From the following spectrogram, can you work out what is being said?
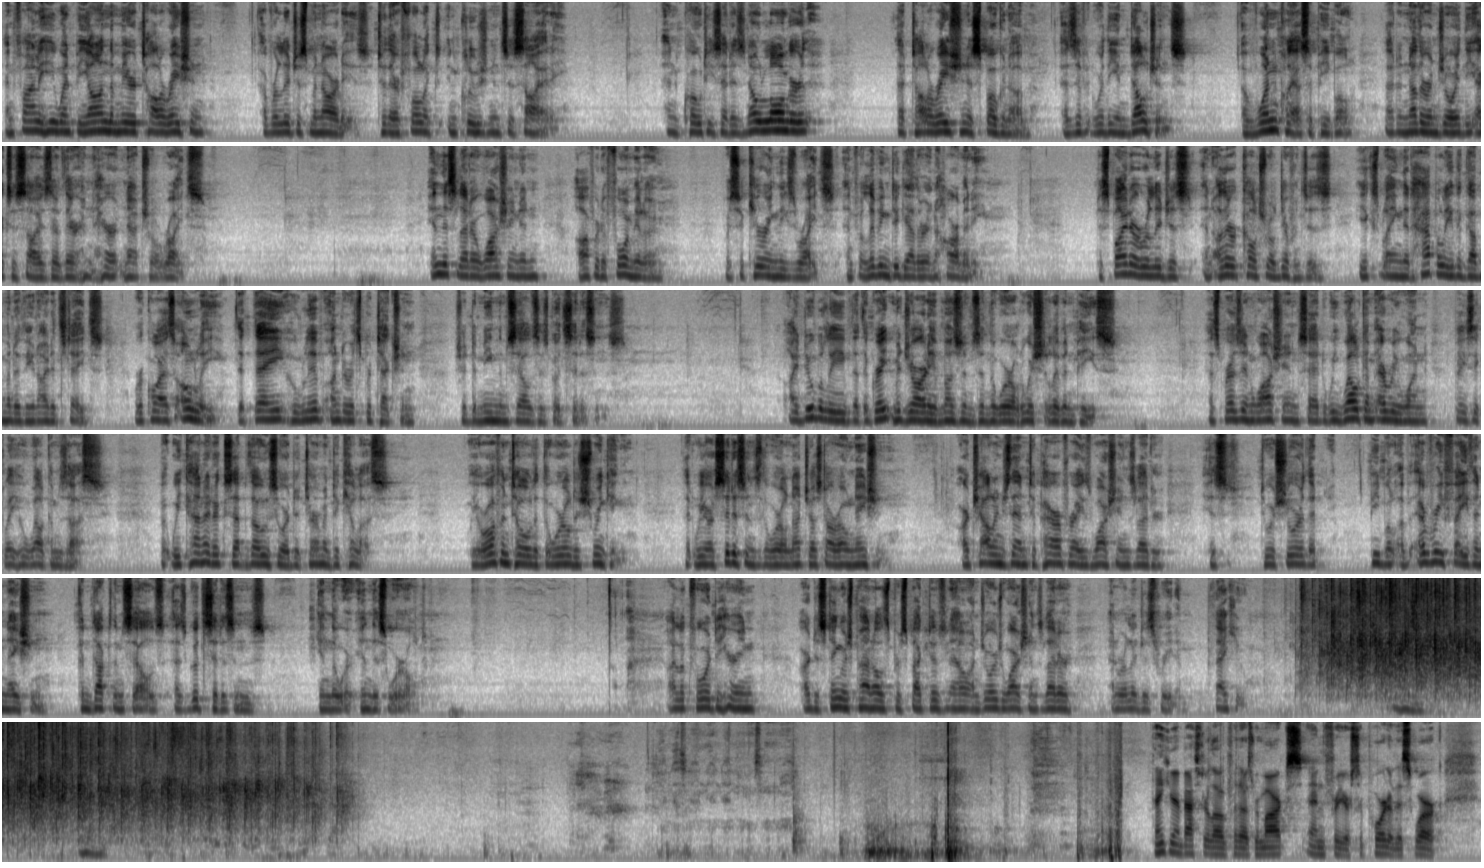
And finally, he went beyond the mere toleration of religious minorities to their full inclusion in society. And, quote, he said, is no longer that toleration is spoken of as if it were the indulgence of one class of people that another enjoyed the exercise of their inherent natural rights. In this letter, Washington offered a formula for securing these rights and for living together in harmony. Despite our religious and other cultural differences, he explained that happily the government of the United States requires only that they who live under its protection should demean themselves as good citizens. I do believe that the great majority of Muslims in the world wish to live in peace. As President Washington said, we welcome everyone basically, who welcomes us. But we cannot accept those who are determined to kill us. We are often told that the world is shrinking, that we are citizens of the world, not just our own nation. Our challenge, then, to paraphrase Washington's letter, is to assure that people of every faith and nation conduct themselves as good citizens in, the, in this world. I look forward to hearing our distinguished panel's perspectives now on George Washington's letter and religious freedom. Thank you. Thank you, Ambassador Loeb, for those remarks and for your support of this work.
